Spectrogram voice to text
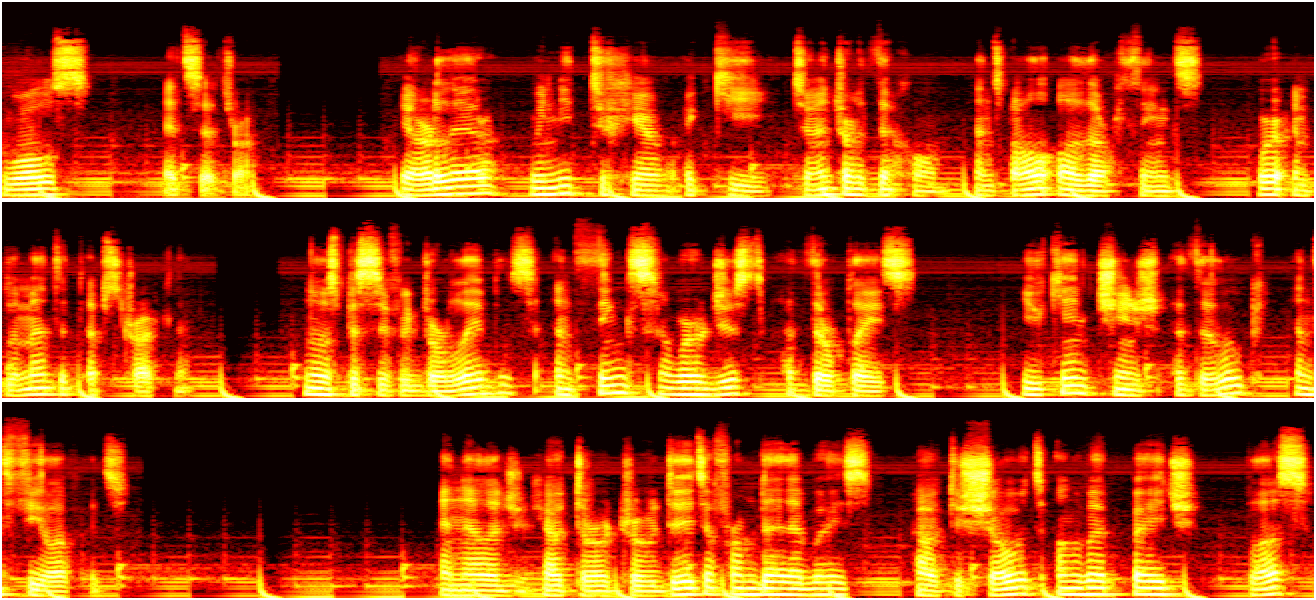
walls, etc. Earlier, we need to have a key to enter the home, and all other things were implemented abstractly. No specific door labels and things were just at their place. You can't change the look and feel of it. Analogy how to retrieve data from database, how to show it on web page, plus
